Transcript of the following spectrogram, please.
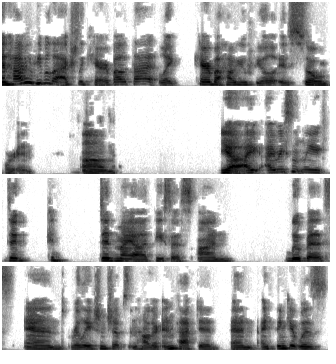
And having people that actually care about that, like, care about how you feel is so important. Um, yeah, I, I recently did could, did my uh, thesis on lupus and relationships and how they're impacted. And I think it was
